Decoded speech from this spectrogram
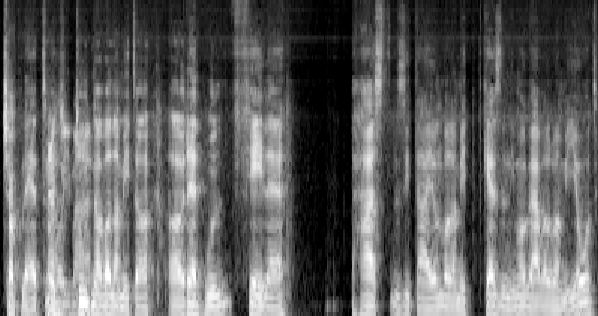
csak lehet, Nehogy hogy már. tudna valamit a, a Red Bull féle házitáljon valamit kezdeni magával, valami jót,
